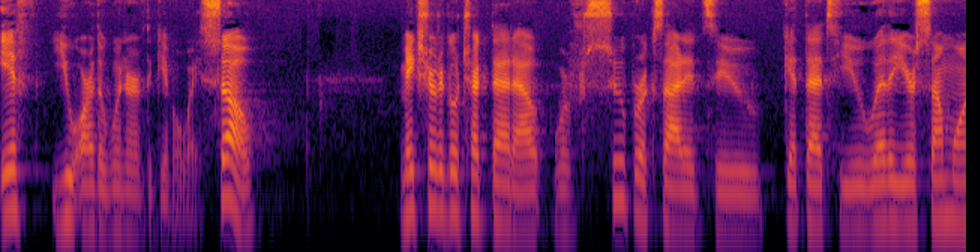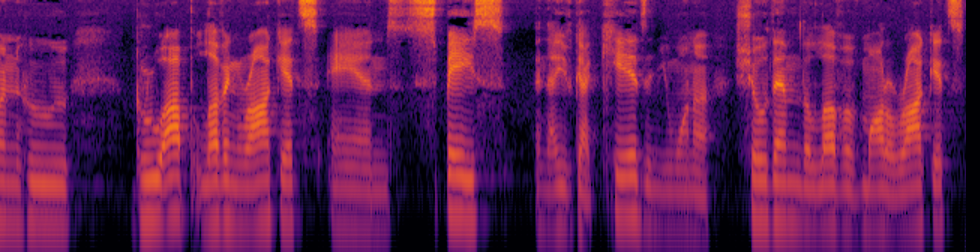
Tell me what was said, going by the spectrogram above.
if you are the winner of the giveaway. So, make sure to go check that out. We're super excited to get that to you, whether you're someone who grew up loving rockets and space, and now you've got kids and you want to show them the love of model rockets,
